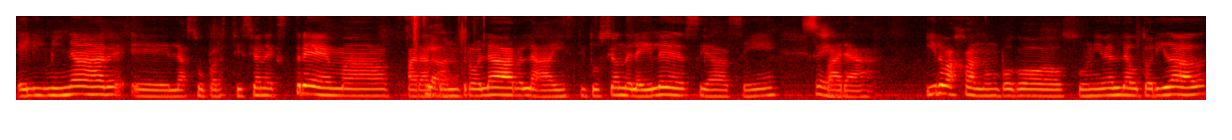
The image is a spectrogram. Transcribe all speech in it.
eliminar eh, la superstición extrema, para controlar la institución de la iglesia, ¿sí? Para ir bajando un poco su nivel de autoridad.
